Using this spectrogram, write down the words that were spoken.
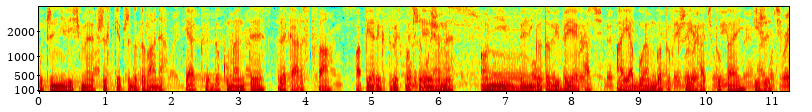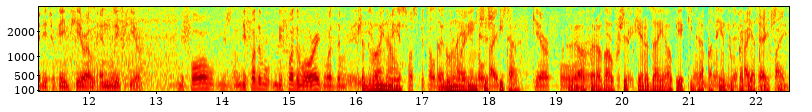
uczyniliśmy wszystkie przygotowania, like jak dokumenty, lekarstwa, papiery, których potrzebujemy. Oni uh, byli gotowi wyjechać, a ja byłem gotów przyjechać tutaj I żyć. Przed wojną to był największy szpital, który oferował wszystkie rodzaje opieki dla pacjentów pediatrycznych.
